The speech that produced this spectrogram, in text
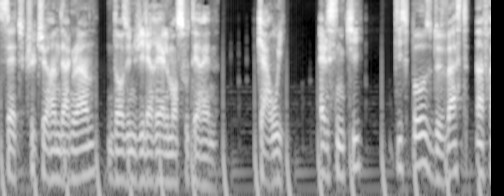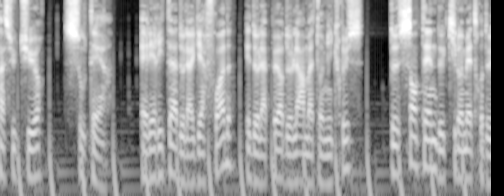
Cette culture underground dans une ville réellement souterraine. Car oui, Helsinki dispose de vastes infrastructures sous terre. Elle hérita de la guerre froide et de la peur de l'arme atomique russe, de centaines de kilomètres de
